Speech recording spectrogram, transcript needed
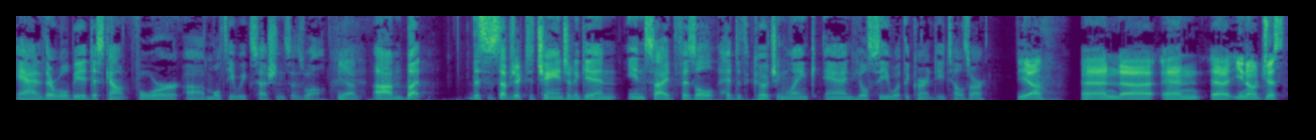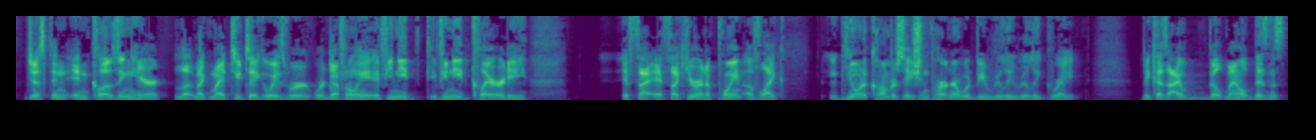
and there will be a discount for uh, multi week sessions as well. Yeah. Um, but this is subject to change. And again, inside Fizzle, head to the coaching link and you'll see what the current details are. Yeah. And uh, and uh, you know, just just in, in closing here, like my two takeaways were were definitely if you need if you need clarity, if that if like you're in a point of like, you know what, a conversation partner would be really really great because I built my whole business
